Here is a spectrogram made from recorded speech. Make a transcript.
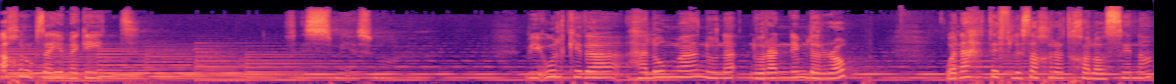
أخرج زي ما جيت. في اسم يسوع. بيقول كده هلما نرنم للرب ونهتف لصخرة خلاصنا.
